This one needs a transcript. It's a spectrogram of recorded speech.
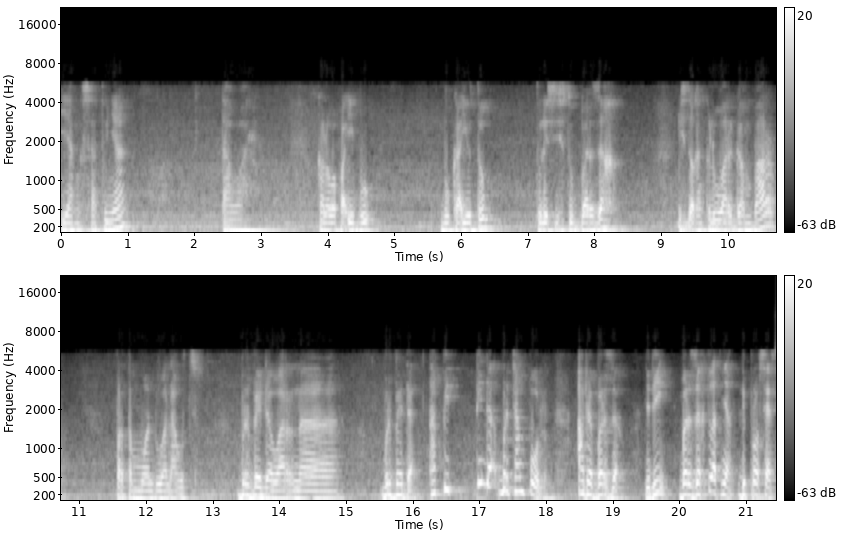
yang satunya tawar kalau Bapak Ibu buka YouTube, tulis di situ barzakh, di situ akan keluar gambar pertemuan dua laut. Berbeda warna, berbeda, tapi tidak bercampur. Ada barzakh. Jadi barzakh itu artinya diproses,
